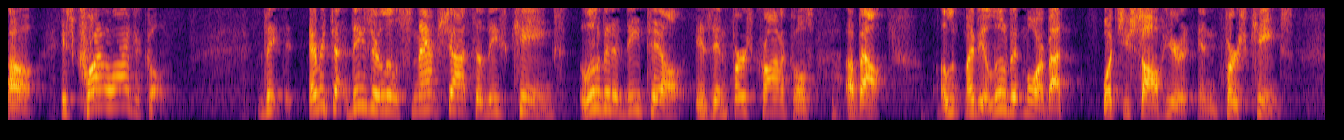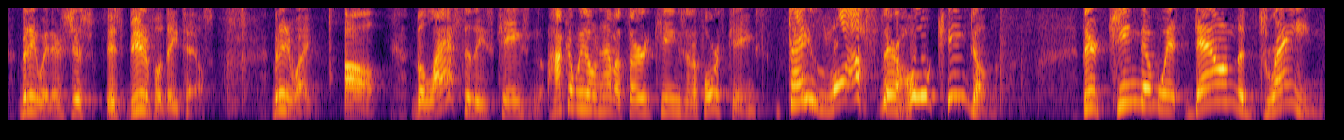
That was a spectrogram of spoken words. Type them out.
oh, it's chronological. The, every time these are little snapshots of these kings. A little bit of detail is in First Chronicles about maybe a little bit more about what you saw here in First Kings. But anyway, there's just, it's beautiful details. But anyway, uh, the last of these kings, how come we don't have a third kings and a fourth kings? They lost their whole kingdom. Their kingdom went down the drain.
